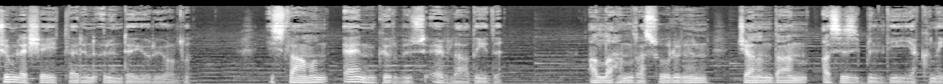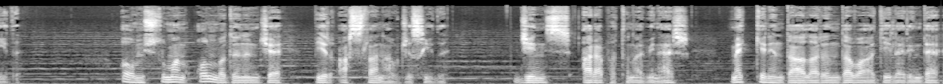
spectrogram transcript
Cümle şehitlerin önünde yürüyordu. İslam'ın en gürbüz evladıydı. Allah'ın Resulü'nün canından aziz bildiği yakınıydı. O Müslüman olmadan önce bir aslan avcısıydı. Cins Arap atına biner, Mekke'nin dağlarında vadilerinde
